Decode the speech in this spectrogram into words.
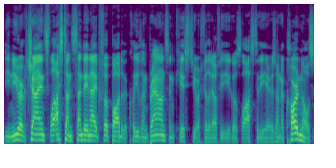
The New York Giants lost on Sunday Night Football to the Cleveland Browns and kissed your Philadelphia Eagles lost to the Arizona Cardinals.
